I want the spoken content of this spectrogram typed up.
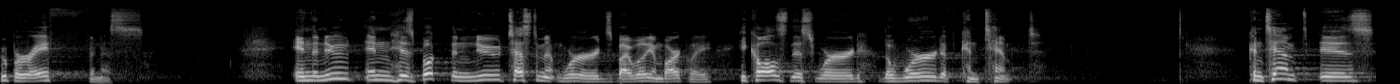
huperaphanus. In, the new, in his book, The New Testament Words by William Barclay, he calls this word the word of contempt. Contempt is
